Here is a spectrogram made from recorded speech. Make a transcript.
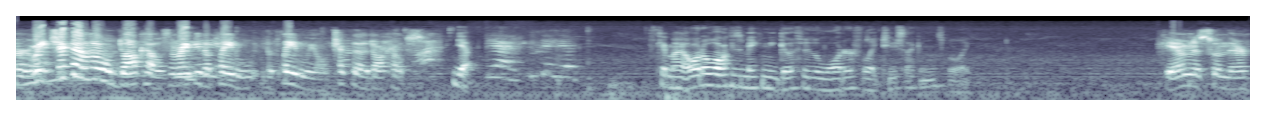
or wait, check that little dock house. It might be the plane the plane wheel. Check the dock house. Yeah. Okay, my auto walk is making me go through the water for like two seconds, but like, Okay, I'm gonna swim there.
